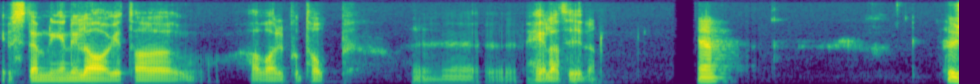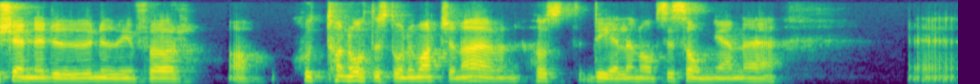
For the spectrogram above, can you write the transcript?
just stämningen i laget har, har varit på topp eh, hela tiden. Ja. Hur känner du nu inför ja, 17 återstående matcherna, även höstdelen av säsongen? Eh, eh,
